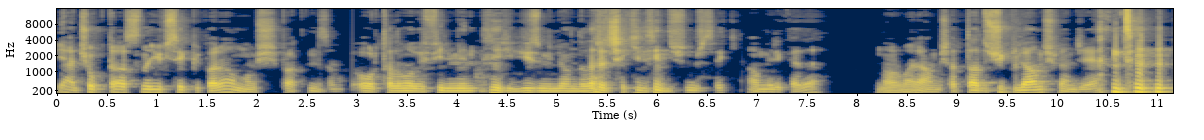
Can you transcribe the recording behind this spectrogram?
Yani çok da aslında yüksek bir para almamış baktığın zaman. Ortalama bir filmin 100 milyon dolara çekildiğini düşünürsek Amerika'da normal almış. Hatta düşük bile almış bence yani.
